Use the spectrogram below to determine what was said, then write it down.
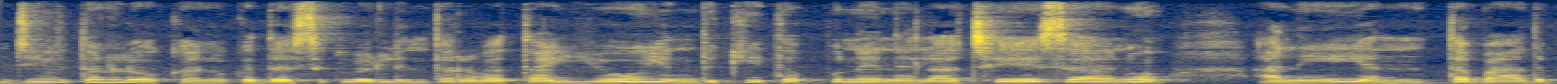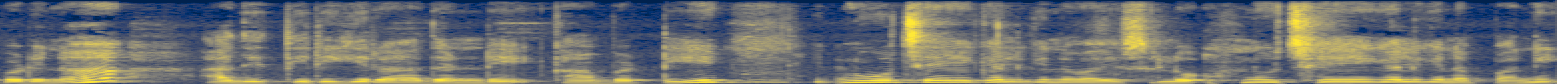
జీవితంలో ఒకనొక దశకు వెళ్ళిన తర్వాత అయ్యో! ఎందుకు ఈ తప్పు నేను ఇలా చేశాను? అని ఎంత బాధపడినా అది తిరిగి రాదండి. కాబట్టి నువ్వు చేయగలిగిన వయసులో నువ్వు చేయగలిగిన పని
